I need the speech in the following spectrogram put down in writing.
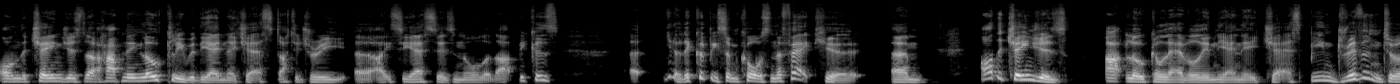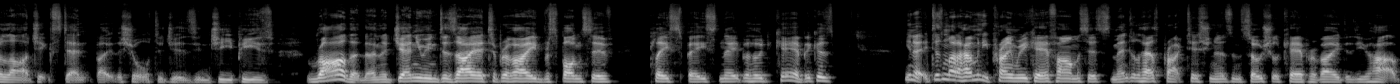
on the changes that are happening locally with the NHS statutory uh, ICSs and all of that, because uh, you know there could be some cause and effect here. Um, are the changes at local level in the NHS being driven to a large extent by the shortages in GPs rather than a genuine desire to provide responsive place based neighbourhood care. Because, you know, it doesn't matter how many primary care pharmacists, mental health practitioners, and social care providers you have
